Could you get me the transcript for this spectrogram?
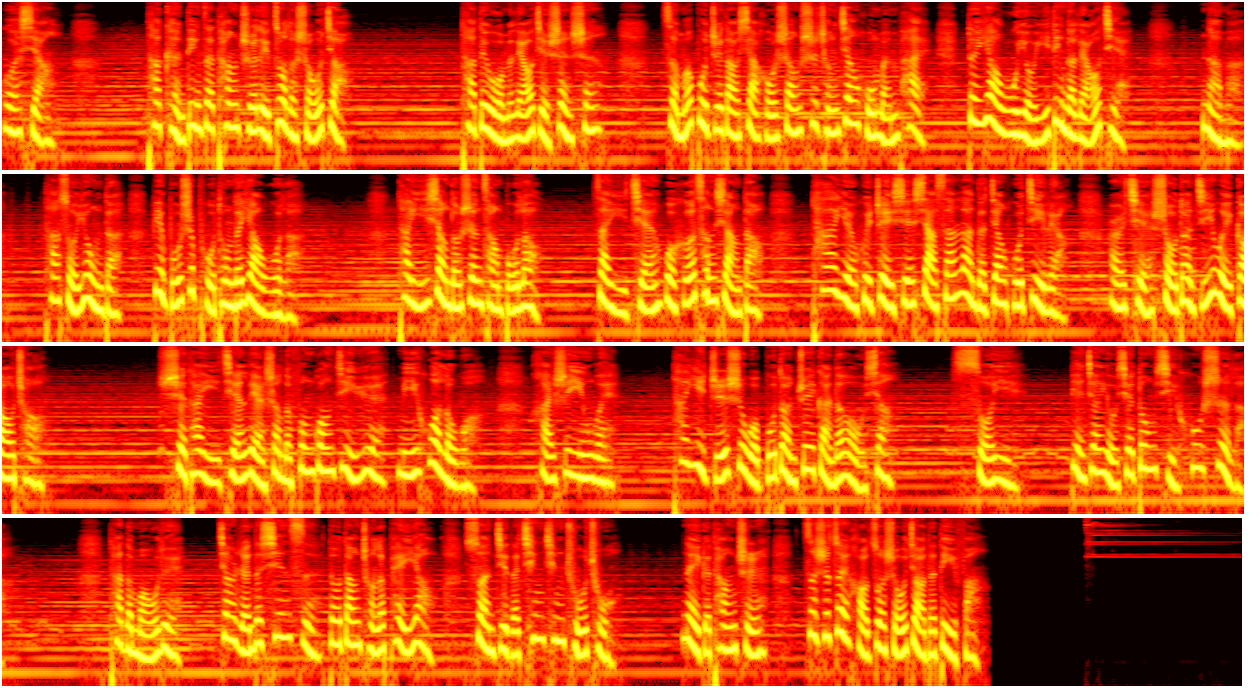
我想，他肯定在汤池里做了手脚。他对我们了解甚深，怎么不知道夏侯商师承江湖门派，对药物有一定的了解？那么，他所用的便不是普通的药物了。他一向都深藏不露，在以前我何曾想到，他也会这些下三滥的江湖伎俩，而且手段极为高超。是他以前脸上的风光霁月迷惑了我，还是因为，他一直是我不断追赶的偶像，所以，便将有些东西忽视了。他的谋略，将人的心思都当成了配药，算计得清清楚楚。那个汤池，自是最好做手脚的地方。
